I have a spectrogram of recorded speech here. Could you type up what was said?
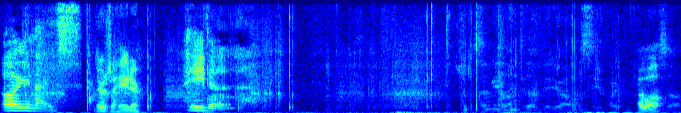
Oh, you're nice. There's a hater. Hater. Send me a link to that video. I want to see if I can. I will. myself.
